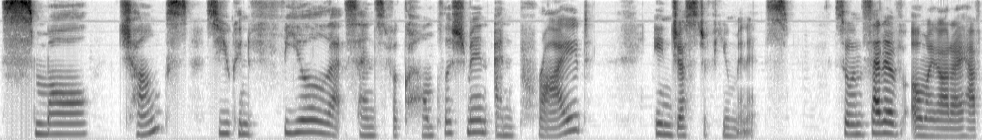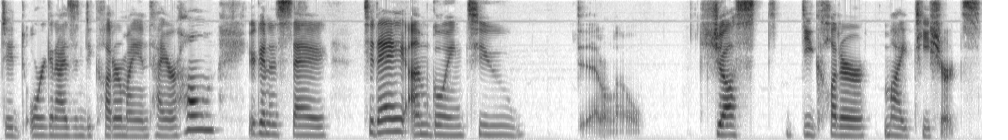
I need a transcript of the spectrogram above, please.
small chunks so you can feel that sense of accomplishment and pride in just a few minutes. So instead of, oh my God, I have to organize and declutter my entire home, you're going to say, today I'm going to, I don't know, just declutter my t shirts.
